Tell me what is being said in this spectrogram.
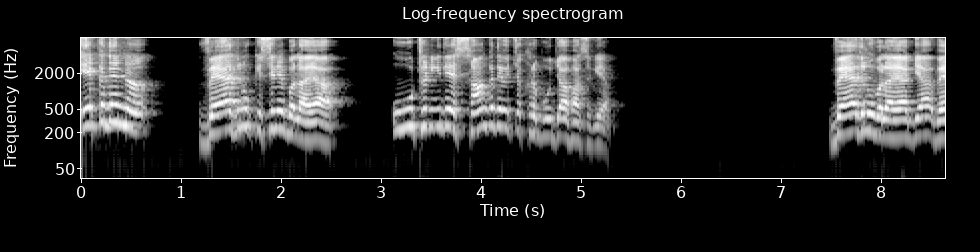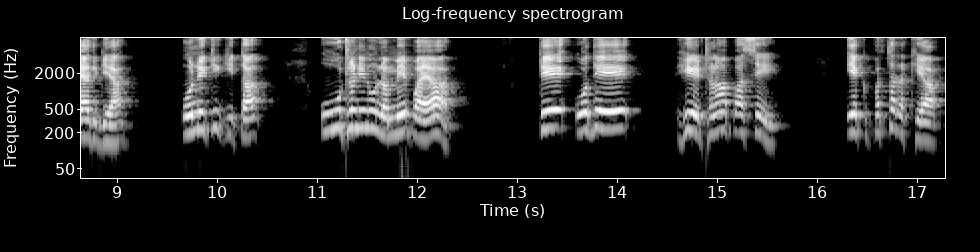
ਇੱਕ ਦਿਨ ਵੈਦ ਨੂੰ ਕਿਸੇ ਨੇ ਬੁਲਾਇਆ, ਊਠਣੀ ਦੇ ਸੰਗ ਦੇ ਵਿੱਚ ਖਰਬੂਜਾ ਫਸ ਗਿਆ। ਵੈਦ ਨੂੰ ਬੁਲਾਇਆ ਗਿਆ, ਵੈਦ ਗਿਆ। ਉਹਨੇ ਕੀ ਕੀਤਾ? ਊਠਣੀ ਨੂੰ ਲੰਮੇ ਪਾਇਆ ਤੇ ਉਹਦੇ ਹੇਠਲਾ ਪਾਸੇ ਇੱਕ ਪੱਥਰ ਰੱਖਿਆ,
